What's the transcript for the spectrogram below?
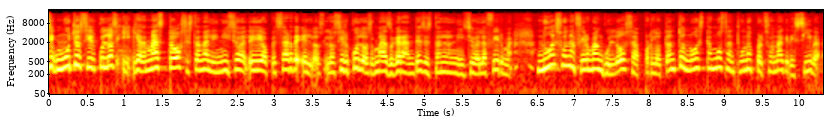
Sí, muchos círculos y, además todos están al inicio, a pesar de eh, los, los círculos más grandes están al inicio de la firma. No es una firma angulosa, por lo tanto no estamos ante una persona agresiva,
